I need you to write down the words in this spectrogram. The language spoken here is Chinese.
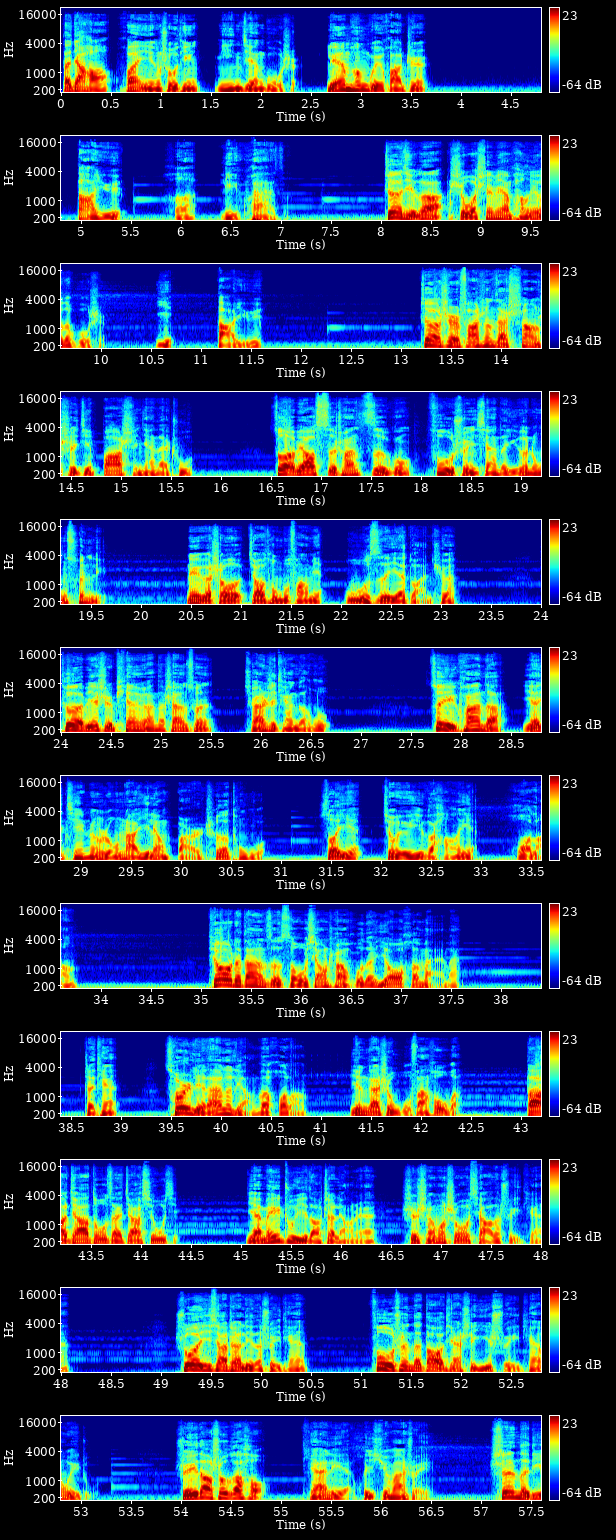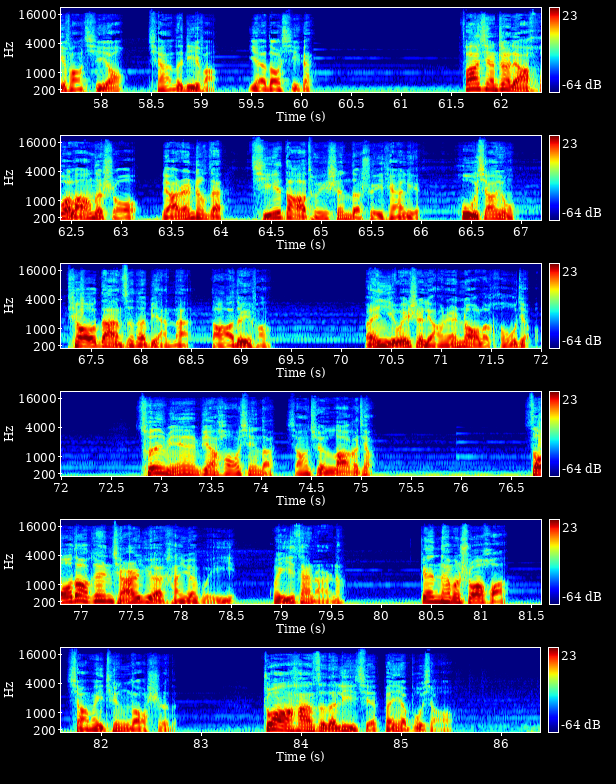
大家好，欢迎收听民间故事《莲蓬鬼话之大鱼和李筷子》。这几个是我身边朋友的故事。一大鱼，这事发生在上世纪八十年代初，坐标四川自贡富顺县的一个农村里。那个时候交通不方便，物资也短缺，特别是偏远的山村，全是田埂路，最宽的。也仅能容纳一辆板车通过，所以就有一个行业——货郎，挑着担子走乡串户的吆喝买卖。这天，村里来了两个货郎，应该是午饭后吧，大家都在家休息，也没注意到这两人是什么时候下的水田。说一下这里的水田，富顺的稻田是以水田为主，水稻收割后，田里会蓄满水，深的地方齐腰。浅的地方也到膝盖。发现这俩货郎的时候，两人正在齐大腿深的水田里互相用挑担子的扁担打对方。本以为是两人闹了口角，村民便好心的想去拉个架。走到跟前，越看越诡异。诡异在哪儿呢？跟他们说话像没听到似的。壮汉子的力气本也不小，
